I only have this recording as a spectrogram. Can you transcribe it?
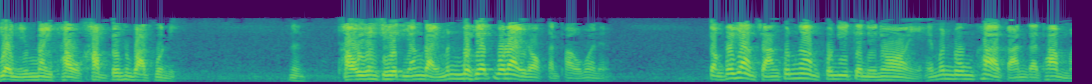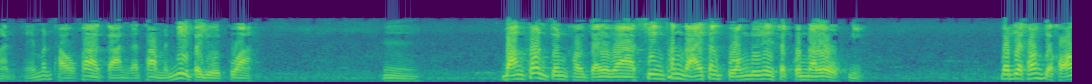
ย่านี้ไม่เท่าคำเป็นวัดพวกนี้นั่นเท่ายังเฮ็ดยังไงมันโมเฮ็ดโมไรหรอกกันเท่ามาเนี่ย ต้องพยายามสั่งคนงามคนดีแต่น้อยให้มันนุ่มค่าการกระทำมันให้มันเท่าค่าการกระทำมันมีประโยชน์กว่า อืม บางคนจนเข้าใจว่าสิ่งทั้งหลายทั้งปวงอยู่ในสกุลนรกนี่มันจะของจะของ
